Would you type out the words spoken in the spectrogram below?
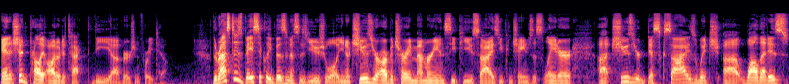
And it should probably auto detect the uh, version for you too. The rest is basically business as usual. You know, choose your arbitrary memory and CPU size. You can change this later. Uh, choose your disk size, which uh, while that is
